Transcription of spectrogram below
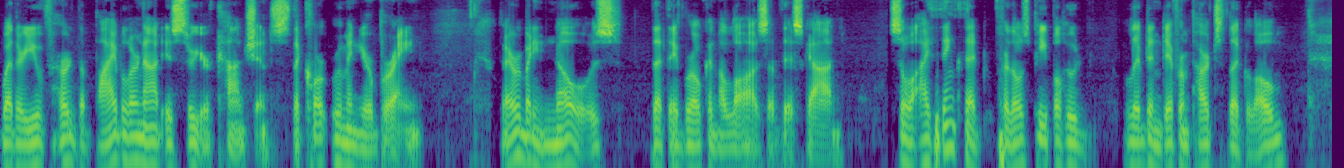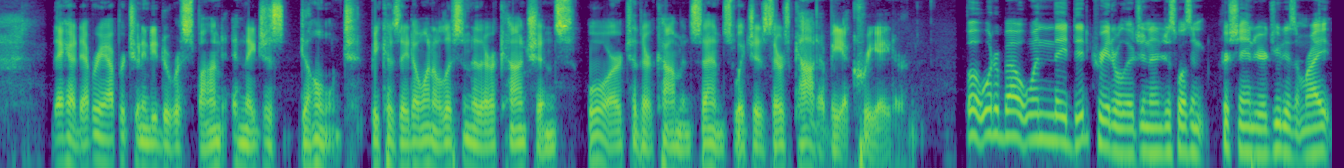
whether you've heard the Bible or not, is through your conscience, the courtroom in your brain. So everybody knows that they've broken the laws of this God. So I think that for those people who lived in different parts of the globe, they had every opportunity to respond and they just don't because they don't want to listen to their conscience or to their common sense, which is there's got to be a creator. But what about when they did create a religion and it just wasn't Christianity or Judaism, right?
